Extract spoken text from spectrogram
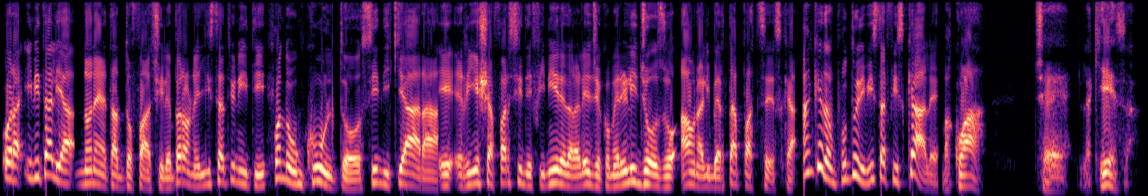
Ora, in Italia non è tanto facile, però negli Stati Uniti, quando un culto si dichiara e riesce a farsi definire dalla legge come religioso, ha una libertà pazzesca, anche da un punto di vista fiscale. Ma qua c'è la Chiesa.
